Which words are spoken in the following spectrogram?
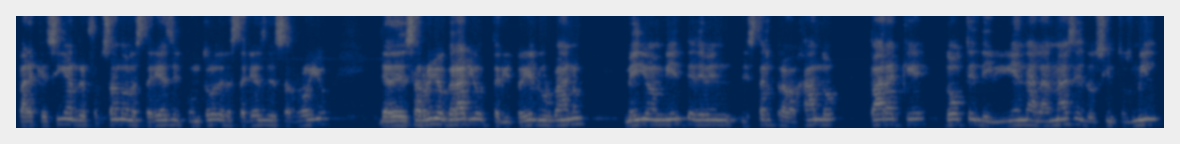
para que sigan reforzando las tareas del control de las tareas de desarrollo, de desarrollo agrario, territorial urbano, medio ambiente deben estar trabajando para que doten de vivienda a las más de 200 mil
